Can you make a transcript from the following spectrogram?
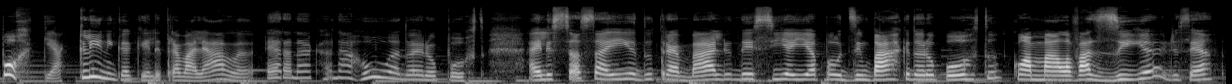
Porque a clínica que ele trabalhava era na, na rua do aeroporto. Aí ele só saía do trabalho, descia e ia para o desembarque do aeroporto com a mala vazia, de certo?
